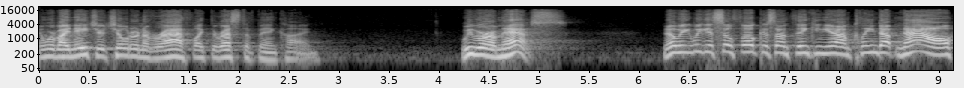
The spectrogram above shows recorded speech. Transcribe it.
and were by nature children of wrath like the rest of mankind. We were a mess. You know, we, we get so focused on thinking, you know, I'm cleaned up now,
